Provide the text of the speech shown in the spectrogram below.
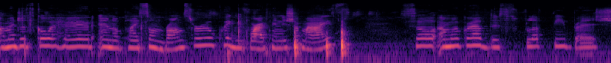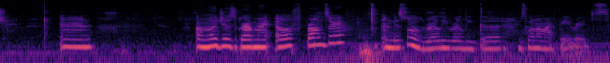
I'm gonna just go ahead and apply some bronzer real quick before I finish up my eyes so I'm gonna grab this fluffy brush and I'm gonna just grab my e.l.f. bronzer. And this one's really really good. It's one of my favorites.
